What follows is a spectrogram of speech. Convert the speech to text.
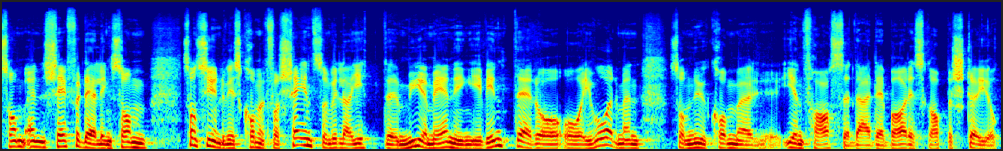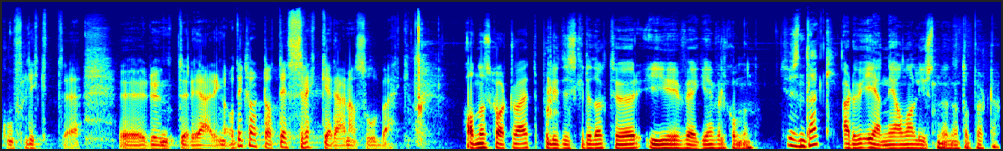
som en skjevfordeling som sannsynligvis kommer for seint, som ville ha gitt uh, mye mening i vinter og, og, i vår, men som nå kommer i en fase der det bare skaper støy og konflikt rundt regjeringa. Det er klart at det svekker Erna Solberg. Hanne Skartveit, politisk redaktør i VG, velkommen. Tusen takk. Er du enig i analysen du nettopp hørte?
